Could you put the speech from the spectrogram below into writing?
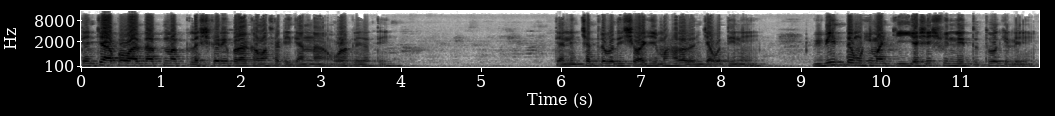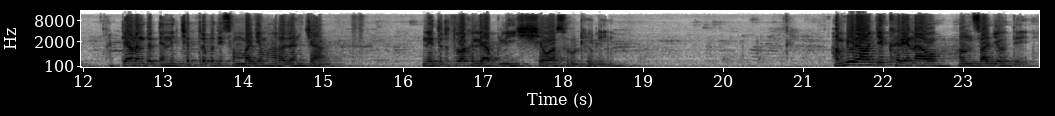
त्यांच्या अपवादात्मक लष्करी पराक्रमासाठी त्यांना ओळखले जाते. त्यांनी छत्रपती शिवाजी महाराजांच्या वतीने विविध मोहिमांची यशस्वी नेतृत्व केले. त्यानंतर त्यांनी छत्रपती संभाजी महाराजांच्या नेतृत्वाखाली आपली सेवा सुरू ठेवली. हंबीरावांचे खरे नाव हंसाजी होते.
